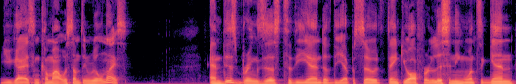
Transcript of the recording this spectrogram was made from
you guys can come out with something real nice. And this brings us to the end of the episode. Thank you all for listening once again.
